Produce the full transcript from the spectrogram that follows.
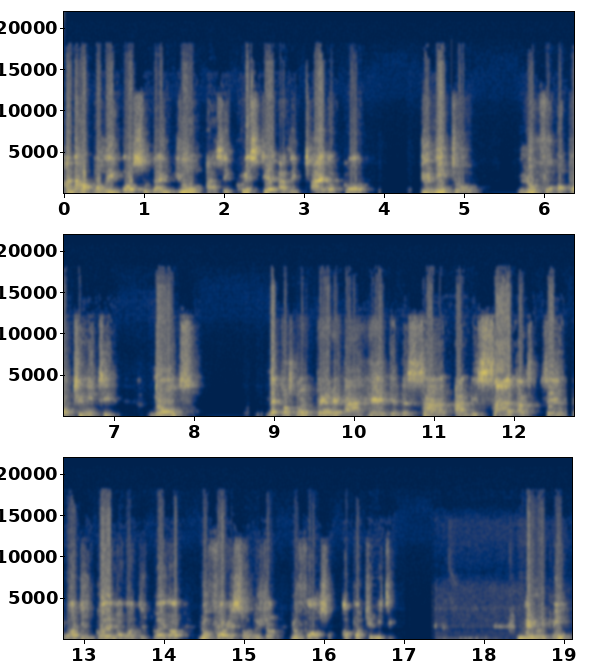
And I believe also that you, as a Christian, as a child of God, you need to look for opportunity. Don't let us not bury our head in the sand and be sad and saying, What is going on? What is going on? Look for a solution, look for opportunity. Are you with me?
